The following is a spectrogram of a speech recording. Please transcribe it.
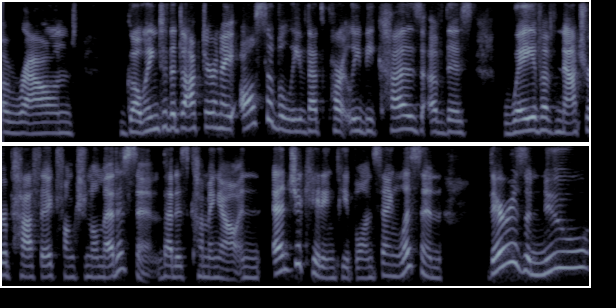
around going to the doctor. And I also believe that's partly because of this wave of naturopathic functional medicine that is coming out and educating people and saying, listen, there is a new,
